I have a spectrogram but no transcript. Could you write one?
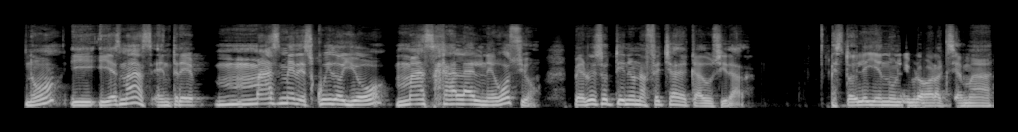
¿no? Y, es más, entre más me descuido yo, más jala el negocio, pero eso tiene una fecha de caducidad. Estoy leyendo un libro ahora que se llama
